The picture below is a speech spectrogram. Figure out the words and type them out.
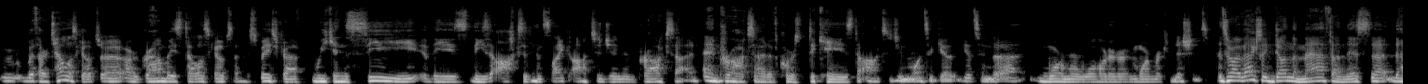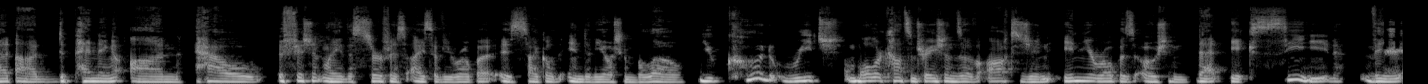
with our telescopes, our, our ground-based telescopes and our spacecraft, we can see these, these oxidants like oxygen and peroxide. And peroxide, of course, decays to oxygen once it get, gets into warmer water and warmer conditions. And so I've actually done the math on this that, that, uh, depending on how efficiently the surface ice of Europa is cycled into the ocean below, you could reach molar concentrations of oxygen in Europa's ocean that exceed the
